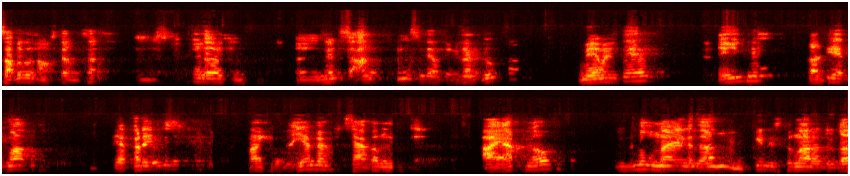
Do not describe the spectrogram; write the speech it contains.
సభకు నమస్కారం సార్. నేను మేమైతే డైలీ ప్రతి ఎగ్మా ఎక్కడైతే మనకి ఐఎంఎం శాఖ ఆ యాప్లో ఇల్లు ఉన్నాయి కదా బుకింగ్ ఇస్తున్నారు కదా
